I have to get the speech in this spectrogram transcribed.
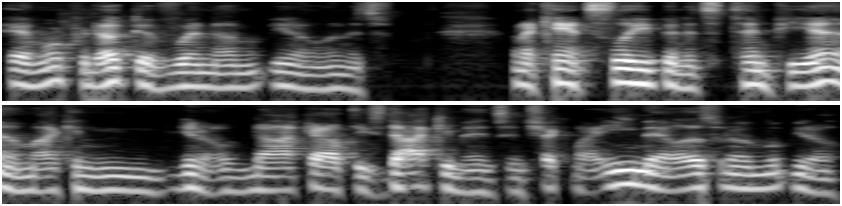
hey, I'm more productive when I'm, you know, when it's when I can't sleep and it's 10 p.m. I can, you know, knock out these documents and check my email. That's what I'm, you know.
